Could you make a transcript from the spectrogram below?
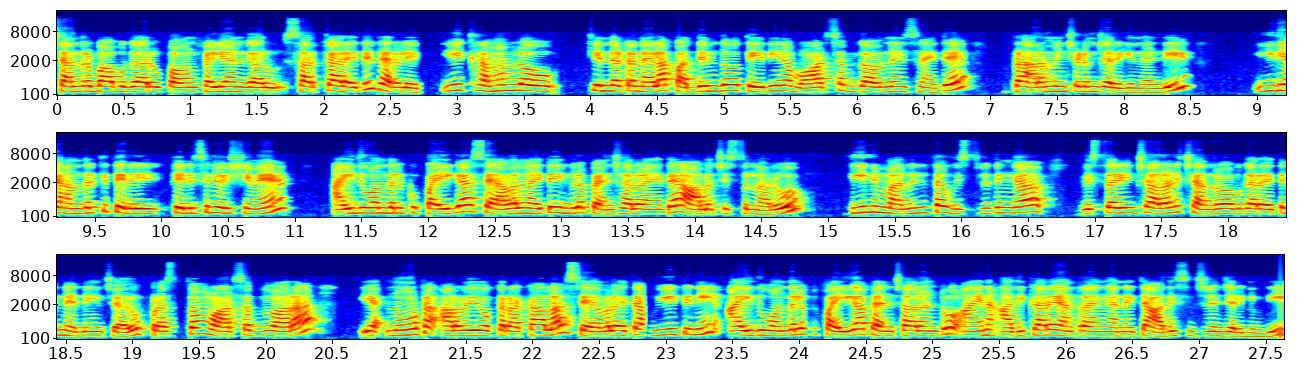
చంద్రబాబు గారు పవన్ కళ్యాణ్ గారు సర్కార్ అయితే ధరలేదు ఈ క్రమంలో కిందట నెల పద్దెనిమిదవ తేదీన వాట్సాప్ గవర్నెన్స్ అయితే ప్రారంభించడం జరిగిందండి. ఇది అందరికి తెలి తెలిసిన విషయమే. ఐదు వందలకు పైగా సేవలను అయితే ఇందులో పెంచాలని అయితే ఆలోచిస్తున్నారు. దీన్ని మరింత విస్తృతంగా విస్తరించాలని చంద్రబాబు గారు అయితే నిర్ణయించారు. ప్రస్తుతం వాట్సాప్ ద్వారా నూట అరవై ఒక్క రకాల సేవలు అయితే వీటిని ఐదు వందలకు పైగా పెంచాలంటూ ఆయన అధికార యంత్రాంగాన్ని అయితే ఆదేశించడం జరిగింది.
